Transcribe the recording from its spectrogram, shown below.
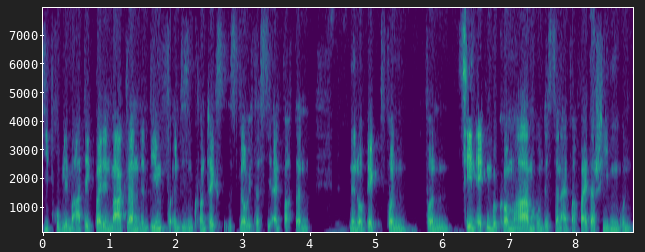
die Problematik bei den Maklern in, dem, in diesem Kontext ist, glaube ich, dass sie einfach dann ein Objekt von, von zehn Ecken bekommen haben und es dann einfach weiterschieben und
